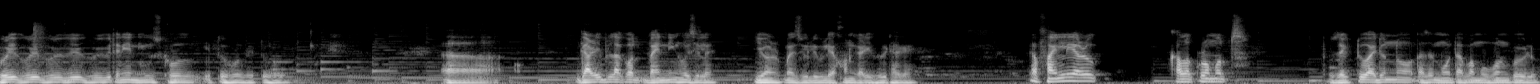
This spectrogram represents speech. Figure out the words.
ঘূৰি ঘূৰি ঘূৰি ঘূৰি ঘূৰি ঘূৰি তেনেকৈ নিউজ হ'ল এইটো হ'ল এইটো হ'ল। গাড়ীবিলাকত বাইণ্ডিং হৈছিলে ইয়ৰ মাই জুলি বুলি এখন গাড়ী হৈ থাকে। ফাইনেলি আৰু কালক্ৰমত প্ৰজেক্টটো আই ডণ্ট ন' তাৰপিছত মই তাৰপৰা মুভ অন কৰিলোঁ।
